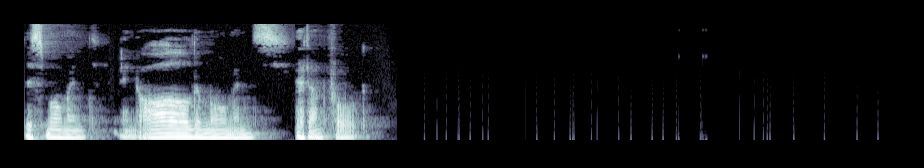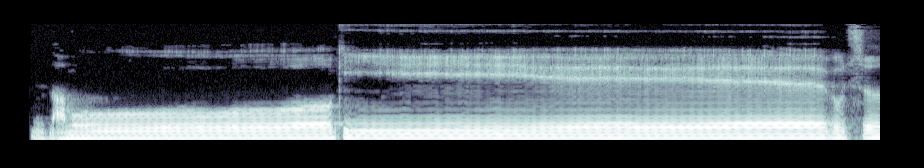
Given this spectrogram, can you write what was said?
this moment and all the moments that unfold. Namo Butsu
